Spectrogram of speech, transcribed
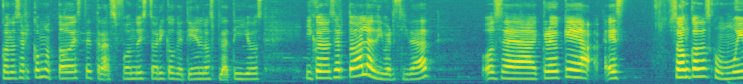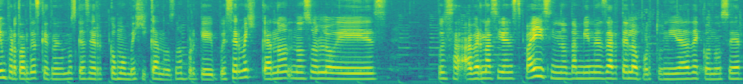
conocer como todo este trasfondo histórico que tienen los platillos y conocer toda la diversidad, o sea, creo que es, son cosas como muy importantes que tenemos que hacer como mexicanos, ¿no? Porque pues ser mexicano no solo es pues haber nacido en este país, sino también es darte la oportunidad de conocer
